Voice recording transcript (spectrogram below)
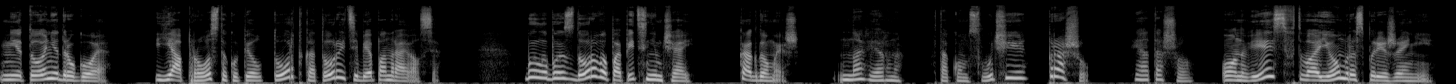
«Ни то, ни другое. Я просто купил торт, который тебе понравился. Было бы здорово попить с ним чай. Как думаешь?» «Наверно. В таком случае прошу». И отошел. «Он весь в твоем распоряжении».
